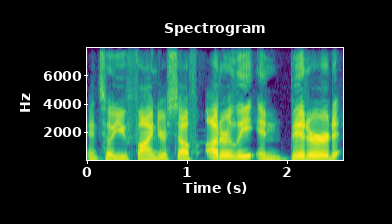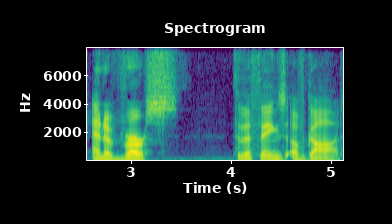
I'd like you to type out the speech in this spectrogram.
until you find yourself utterly embittered and averse to the things of God.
